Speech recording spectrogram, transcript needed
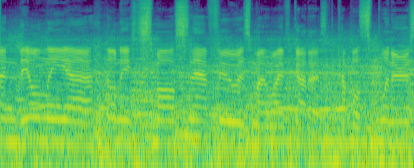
The only uh, only small snafu is my wife got a couple splinters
